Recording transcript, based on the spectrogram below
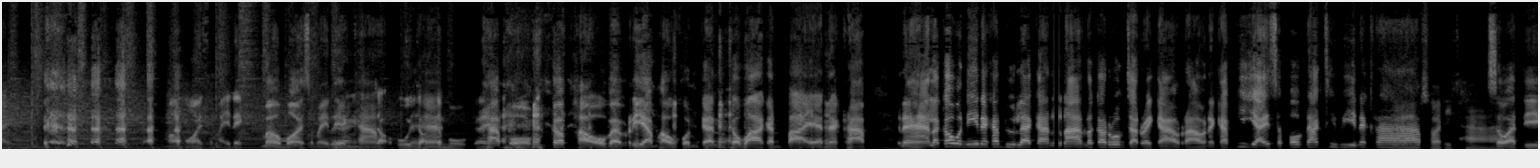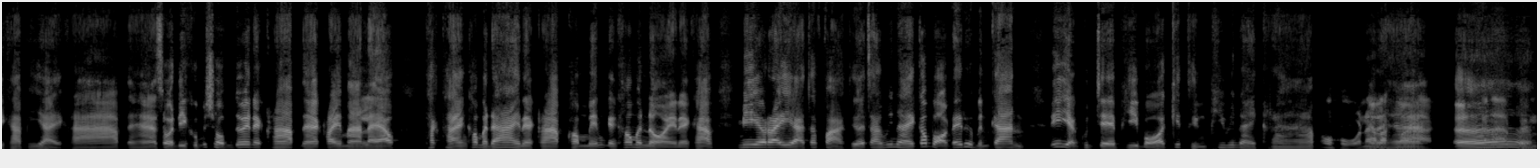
เมามอยสมัยเด็กเมาส์มอยสมัยเด็กครับเจาะหูเจาะนฮจมูกอะไครับผม ก็เผาแบบเรียเผาขนกันก็ว่ากันไปอะนะครับ นะฮะแล้วก็วันนี้นะครับดูแลการไลฟ์แล้วก็ร่วมจัดรายการเรานะครับ พี่ใหญ่สป็อคดักทีวีนะครับ สวัสดีครับ สวัสดีครับพี่ใหญ่ครับนะฮะสวัสดีคุณผู้ชมด้วยนะครับนะฮะใครมาแล้วทักทายเข้ามาได้นะครับ คอมเมนต์กันเข้ามาหน่อยนะครับ มีอะไรอยากจะฝากถึงอาจารย์วินัยก็บอกได้ด้วยเหมือนกัน นี่อย่างคุณ JP บอกว่าคิดถึงพี่วินัยครับ โอ้โห น่ารักมาก เออขนาดเพิ่ง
